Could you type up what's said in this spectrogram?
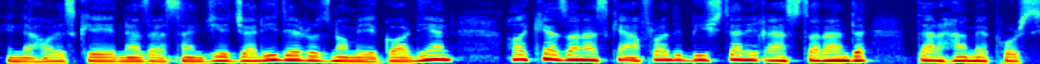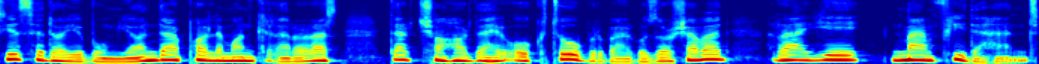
این در حال است که نظرسنجی جدید روزنامه گاردین حاکی از آن است که افراد بیشتری قصد دارند در همه پرسی صدای بومیان در پارلمان که قرار است در 14 اکتبر برگزار شود رأی منفی دهند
